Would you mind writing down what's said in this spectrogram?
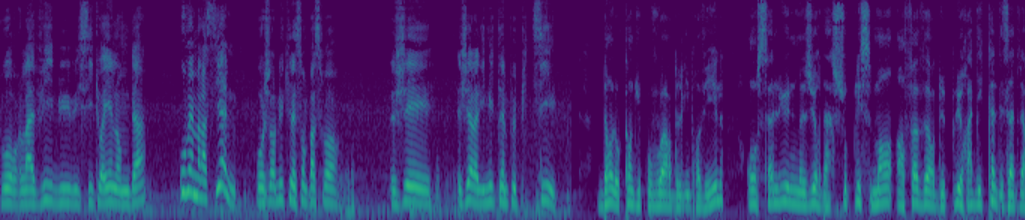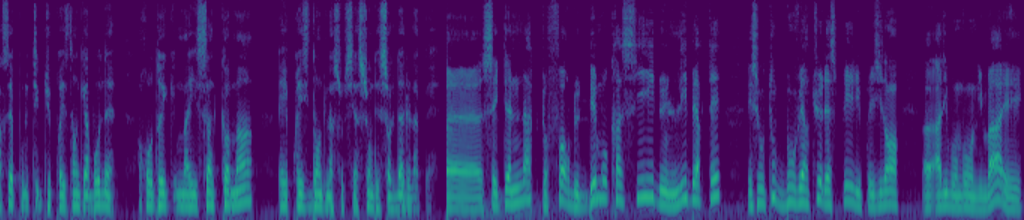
pour la vie du citoyen lambda ou même à la sienne aujourd'hui qu'il ait son passeport? J'ai à la limite un peu pitié dans le camp du pouvoir de Libreville, on salue une mesure d'assouplissement en faveur du plus radical des adversaires politiques du président gabonais. Rodrigue Maïssan Coma est président de l'Association des soldats de la paix. Euh, c'est un acte fort de démocratie, de liberté et surtout d'ouverture d'esprit du président euh, Ali Bongo Ondimba. Et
